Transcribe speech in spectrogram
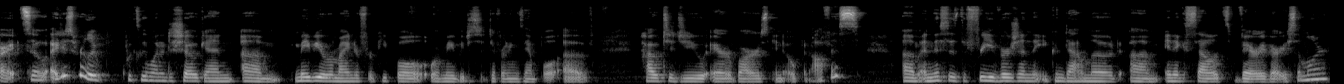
All right, so I just really quickly wanted to show again, um, maybe a reminder for people, or maybe just a different example of how to do error bars in OpenOffice. Um, and this is the free version that you can download. Um, in Excel, it's very, very similar.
